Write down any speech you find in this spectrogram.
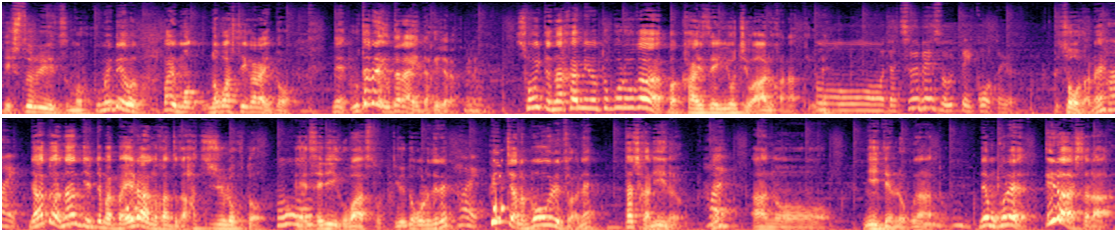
で出塁率も含めてやっぱりも伸ばしていかないと、ね、打たない打たないだけじゃなくてね、そういった中身のところがやっぱ改善余地はあるかなっていうね。おおじゃあツーベースを打っていこうという。そうだね、はい。であとはなんて言ってもやっぱエラーの数が86と、えーセ・リーグワーストっていうところでね、はい。ピッチャーの防御率はね確かにいいのよ、はい。ねあのー、2.67と、でもこれエラーしたら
